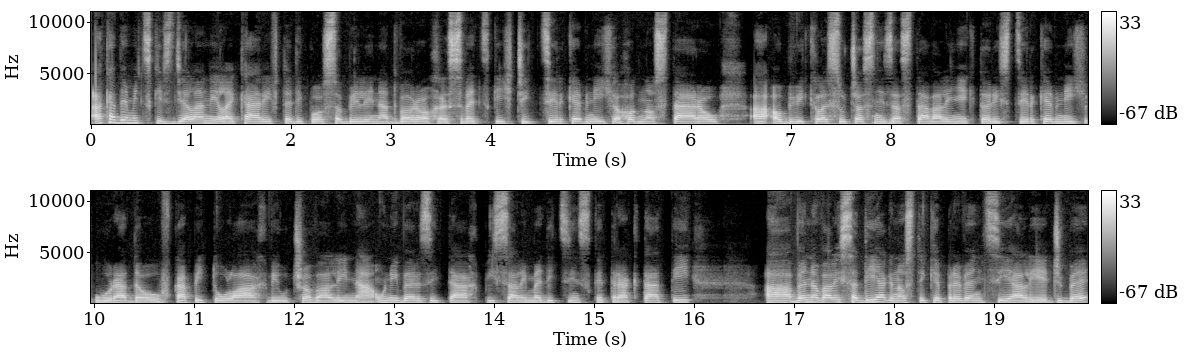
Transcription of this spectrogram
akademicky vzdelaní lekári vtedy pôsobili na dvoroch svetských či cirkevných hodnostárov a obvykle súčasne zastávali niektorí z cirkevných úradov v kapitulách, vyučovali na univerzitách, písali medicínske traktáty a venovali sa diagnostike, prevencii a liečbe,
